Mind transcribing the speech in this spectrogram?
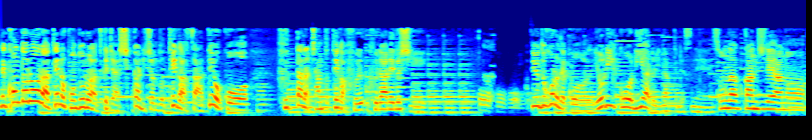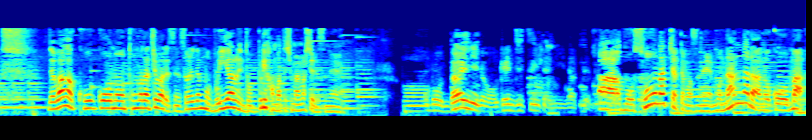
で、コントローラー、手のコントローラーつけちゃしっかりちゃんと手がさ、手をこう、振ったらちゃんと手が振振られるし、っていうところで、こう、よりこう、リアルになってですね、そんな感じで、あの、で、我が高校の友達はですね、それでもう VR にどっぷりハマってしまいましてですね、う。もう第二の現実みたいになってる。ああ、もうそうなっちゃってますね。もうなんならあの、こう、ま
